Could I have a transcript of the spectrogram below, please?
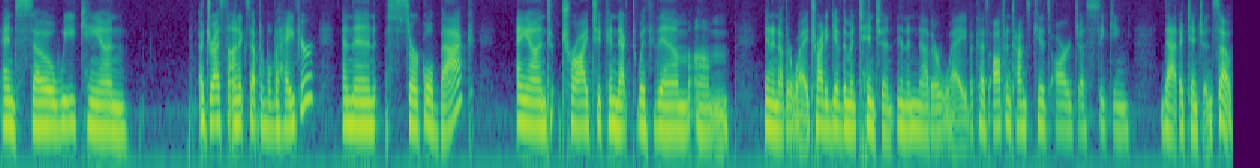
And so we can address the unacceptable behavior and then circle back and try to connect with them um, in another way, try to give them attention in another way, because oftentimes kids are just seeking that attention. So,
